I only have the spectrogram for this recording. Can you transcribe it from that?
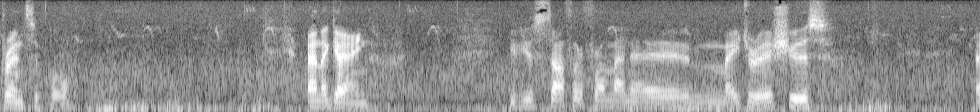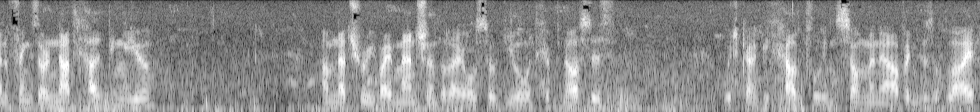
principle. And again if you suffer from any uh, major issues and things are not helping you I'm not sure if I mentioned that I also deal with hypnosis which can be helpful in so many avenues of life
